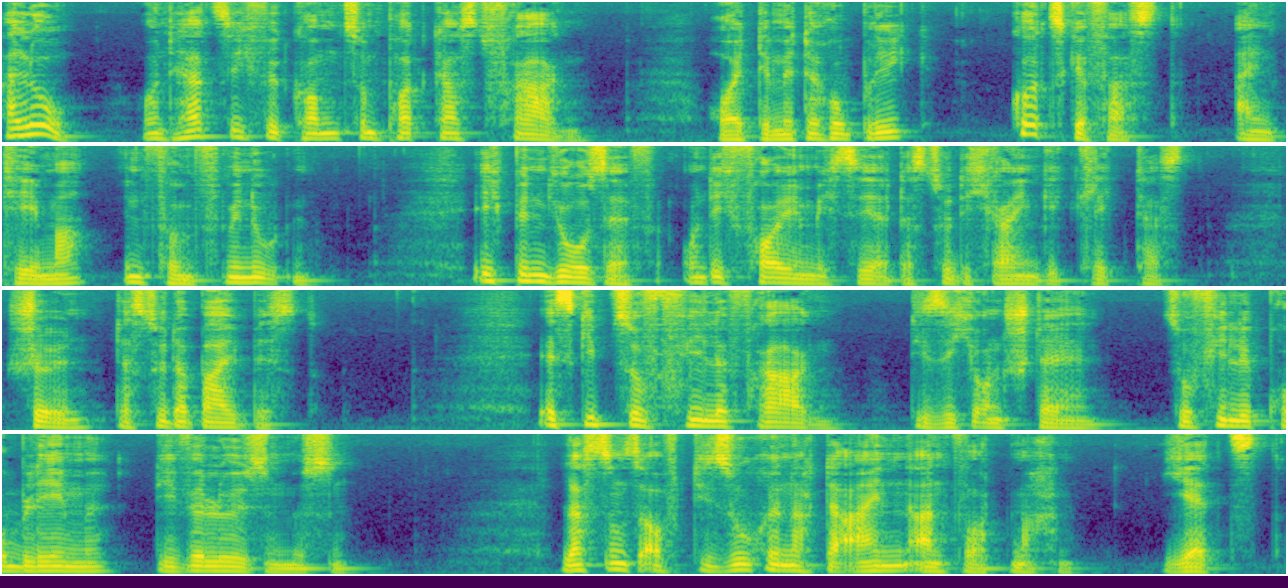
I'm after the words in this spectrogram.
Hallo und herzlich willkommen zum Podcast Fragen. Heute mit der Rubrik Kurz gefasst, ein Thema in fünf Minuten. Ich bin Josef und ich freue mich sehr, dass du dich reingeklickt hast. Schön, dass du dabei bist. Es gibt so viele Fragen, die sich uns stellen, so viele Probleme, die wir lösen müssen. Lasst uns auf die Suche nach der einen Antwort machen. Jetzt.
